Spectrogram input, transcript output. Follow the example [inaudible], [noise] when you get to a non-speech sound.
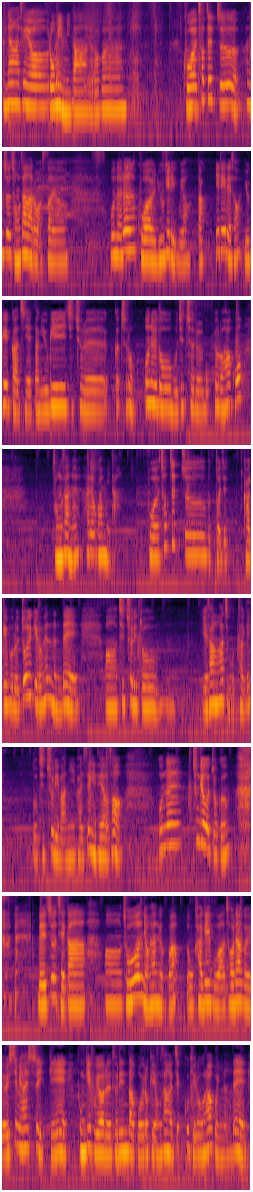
안녕하세요. 로미입니다. 여러분. 9월 첫째 주 한 주 정산하러 왔어요. 오늘은 9월 6일이고요. 딱 1일에서 6일까지의 딱 6일 지출을 끝으로 오늘도 무지출을 목표로 하고 정산을 하려고 합니다. 9월 첫째 주부터 이제 가계부를 쪼이기로 했는데 어, 지출이 좀 예상하지 못하게 또 지출이 많이 발생이 되어서 오늘 충격을 조금 [laughs] 매주 제가 어, 좋은 영향력과 또 가계부와 절약을 열심히 할 수 있게 동기부여를 드린다고 이렇게 영상을 찍고 기록을 하고 있는데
